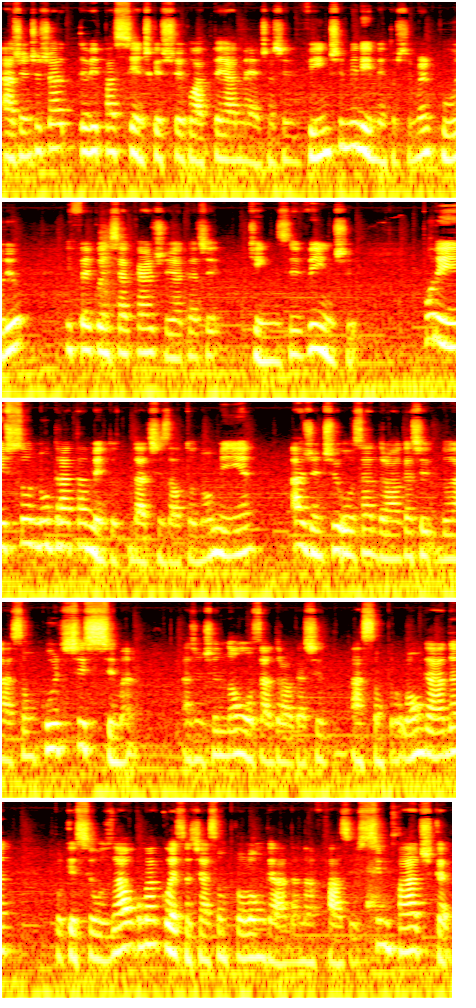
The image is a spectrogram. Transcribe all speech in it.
A gente já teve paciente que chegou a PA média de 20 milímetros de mercúrio e frequência cardíaca de 15, 20. Por isso, no tratamento da desautonomia, a gente usa drogas de duração curtíssima. A gente não usa drogas de ação prolongada porque se usar alguma coisa de ação prolongada na fase simpática,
